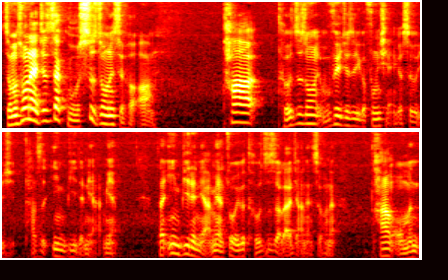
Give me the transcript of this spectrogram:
怎么说呢？就是在股市中的时候啊。它投资中无非就是一个风险，一个收益，它是硬币的两面。在硬币的两面，作为一个投资者来讲的时候呢，它我们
